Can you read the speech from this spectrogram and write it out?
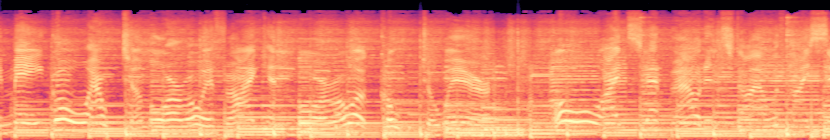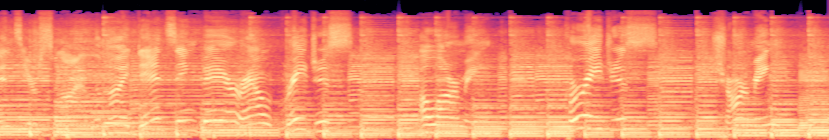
I may go out tomorrow if I can borrow a coat to wear. Oh, I'd step out in style with my sincere smile and my dancing bear outrageous, alarming, courageous, charming.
